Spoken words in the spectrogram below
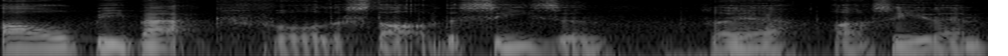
I'll be back for the start of the season. So yeah, I'll see you then.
